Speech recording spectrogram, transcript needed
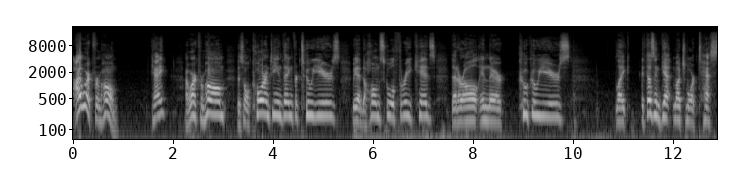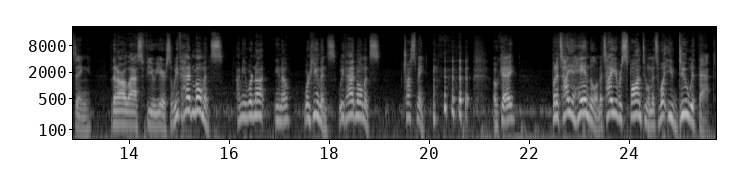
I work from home. Okay? I work from home. This whole quarantine thing for two years. We had to homeschool three kids that are all in their cuckoo years. Like, it doesn't get much more testing than our last few years. So we've had moments. I mean, we're not, you know, we're humans. We've had moments. Trust me. okay? But it's how you handle them, it's how you respond to them, it's what you do with that.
